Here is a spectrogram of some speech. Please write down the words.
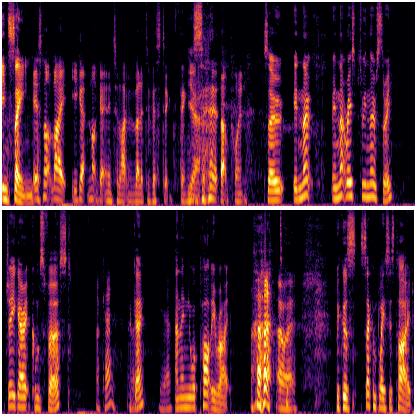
insane. it's not like you get not getting into like relativistic things Yeah. at that point. So in that in that race between those three, Jay Garrick comes first. Okay. Okay, Yeah. and then you were partly right All right. because second place is tied.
